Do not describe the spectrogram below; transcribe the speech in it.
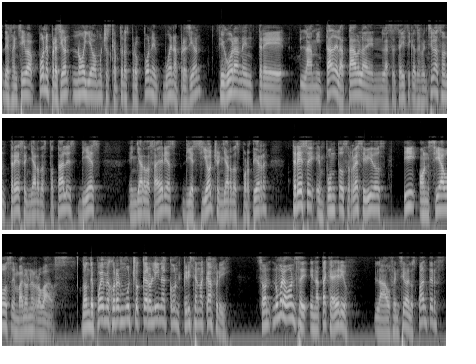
defensiva pone presión, no lleva muchas capturas, pero pone buena presión. Figuran entre la mitad de la tabla en las estadísticas defensivas, son 3 en yardas totales, 10 en yardas aéreas, 18 en yardas por tierra 13 en puntos recibidos y onceavos en balones robados. Donde puede mejorar mucho Carolina con Christian McCaffrey. Son número 11 en ataque aéreo, la ofensiva de los Panthers,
